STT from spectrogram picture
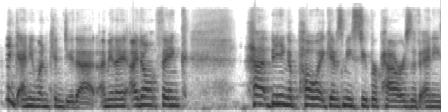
I think anyone can do that. I mean i, I don't think being a poet gives me superpowers of any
